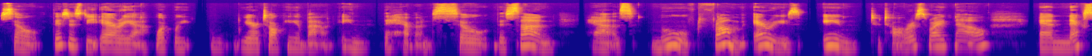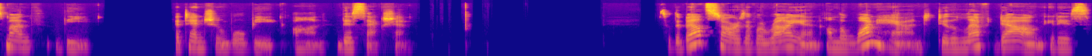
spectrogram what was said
So this is the area what we we are talking about in the heavens. So the sun has moved from Aries into Taurus right now. And next month, the attention will be on this section. So the belt stars of Orion, on the one hand, to the left down, it is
